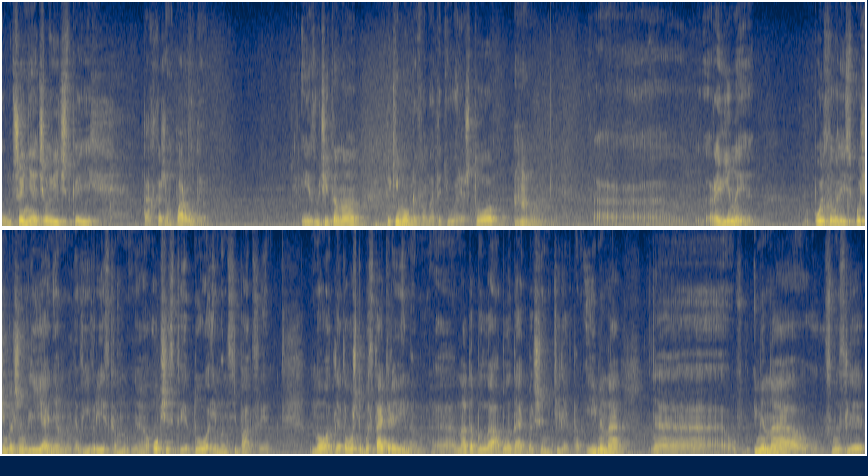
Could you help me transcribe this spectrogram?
улучшение человеческой, так скажем, породы – и звучит она таким образом, эта теория, что э, раввины пользовались очень большим влиянием в еврейском э, обществе до эмансипации. Но для того, чтобы стать раввином, э, надо было обладать большим интеллектом. И именно, именно в смысле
